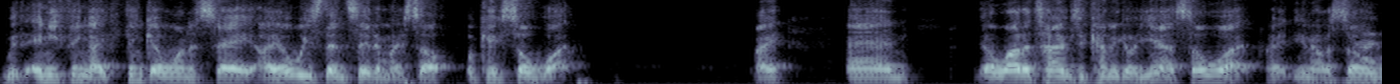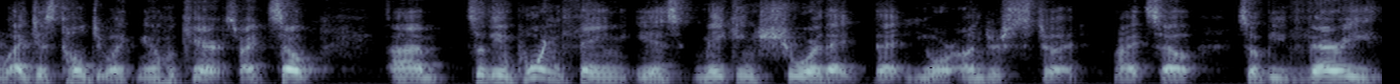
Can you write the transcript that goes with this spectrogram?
with anything I think I want to say, I always then say to myself, okay, so what? Right? And a lot of times you kind of go, yeah, so what, right? You know, so I just told you, like, you know, who cares, right? So, um, so the important thing is making sure that that you're understood, right? So, so be very,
